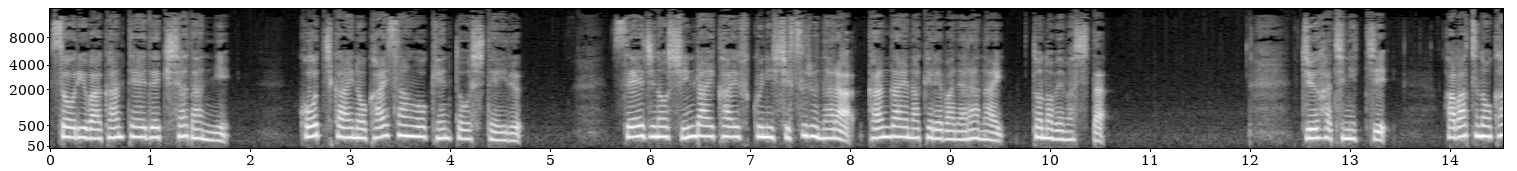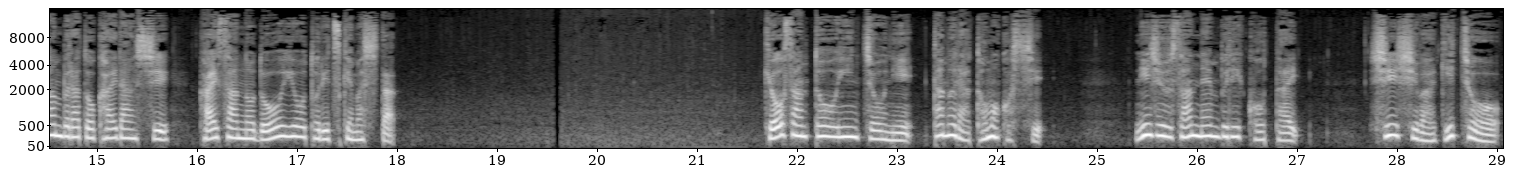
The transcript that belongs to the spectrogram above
総理は官邸で記者団に、高知会の解散を検討している。政治の信頼回復に資するなら考えなければならない、と述べました。18日、派閥の幹部らと会談し、解散の同意を取り付けました。共産党委員長に田村智子氏。23年ぶり交代。C 氏は議長。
